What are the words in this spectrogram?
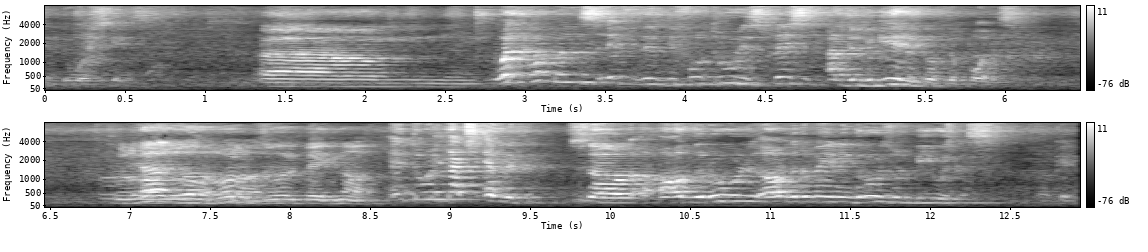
in the worst case. Um, what happens if the default rule is placed at the beginning of the policy? the rules will be ignored. It will catch everything. So all the rules, all the remaining rules will be useless. Okay.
